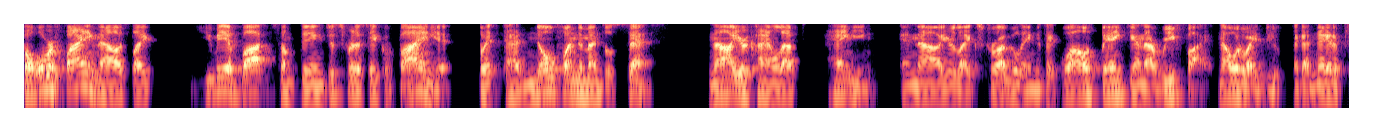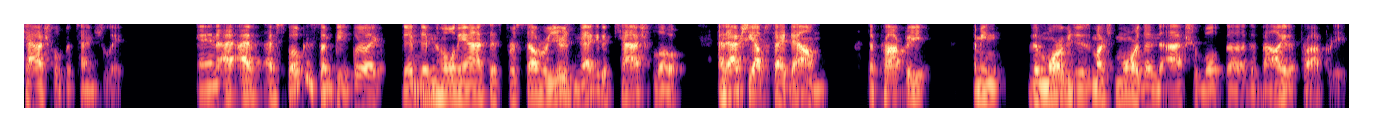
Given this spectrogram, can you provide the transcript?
but what we're finding now, it's like you may have bought something just for the sake of buying it, but had no fundamental sense. Now you're kind of left hanging and now you're like struggling. It's like, well, I was banking on that refi. Now what do I do? I got negative cash flow potentially. And I, have I've spoken to some people like they've, they've been holding assets for several years, negative cash flow, and actually upside down. The property, I mean, the mortgage is much more than the actual uh, the value of the property.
